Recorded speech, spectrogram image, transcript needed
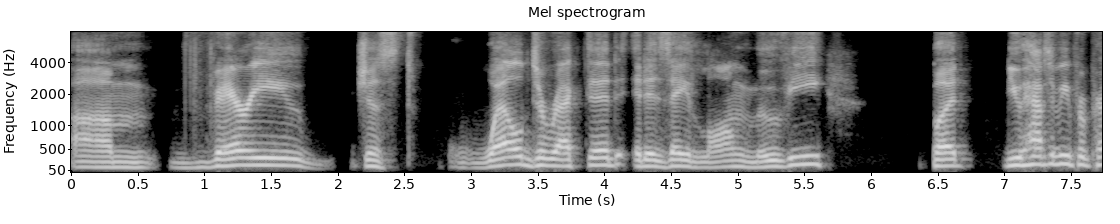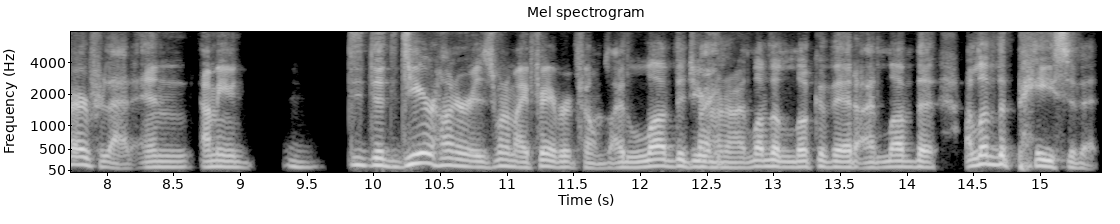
um, very just well directed. It is a long movie, but you have to be prepared for that. And I mean, the Deer Hunter is one of my favorite films. I love the Deer Right. Hunter. I love the look of it. I love the I love the pace of it.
